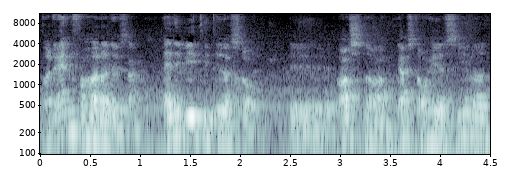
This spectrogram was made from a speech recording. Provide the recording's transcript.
hvordan forholder det sig? Er det virkelig det, der står? Øh, også når jeg står her og siger noget,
